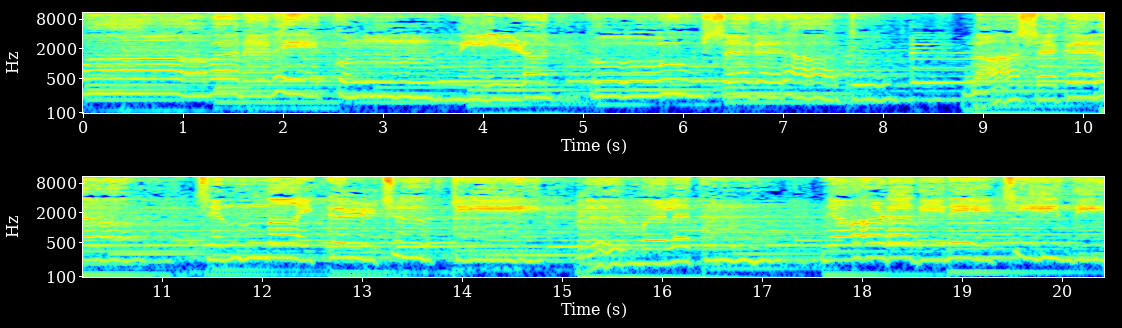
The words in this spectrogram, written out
പാവനനെ ഞാൻ ക്രൂശകരാർത്തു. നാശകരാ ചെന്നായ്ക്കൾ ചുറ്റി. നിർമ്മല കുൻ ഞാടതിനെ ചീന്തി.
